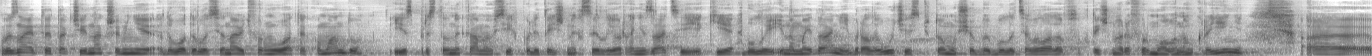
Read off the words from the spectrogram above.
Ви знаєте, так чи інакше мені доводилося навіть формувати команду із представниками всіх політичних сил і організацій, які були і на майдані, і брали участь в тому, щоб була ця влада фактично реформована в Україні. Е,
